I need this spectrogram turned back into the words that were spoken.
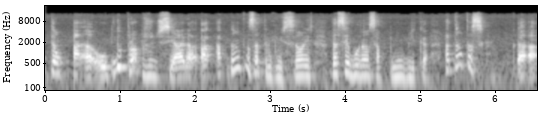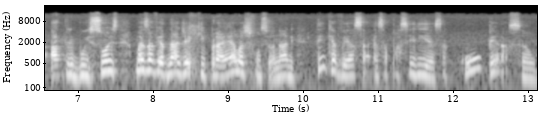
Então, a, a, do próprio judiciário, há tantas atribuições da segurança pública, há tantas atribuições, mas a verdade é que para elas funcionarem tem que haver essa, essa parceria, essa cooperação.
